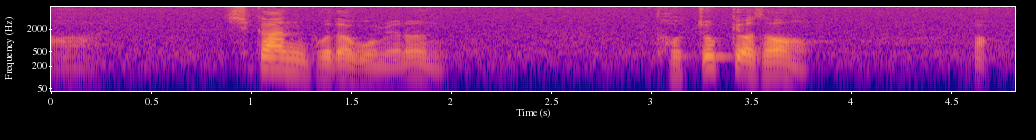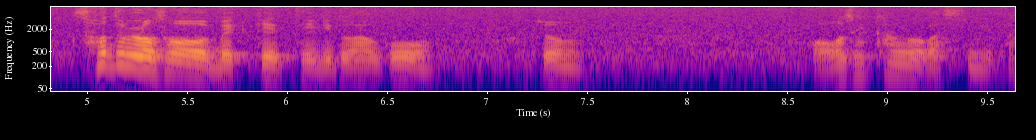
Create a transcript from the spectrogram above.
아, 시간 보다 보면은 더 쫓겨서 막 서둘러서 몇 개 되기도 하고 좀 어색한 것 같습니다.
